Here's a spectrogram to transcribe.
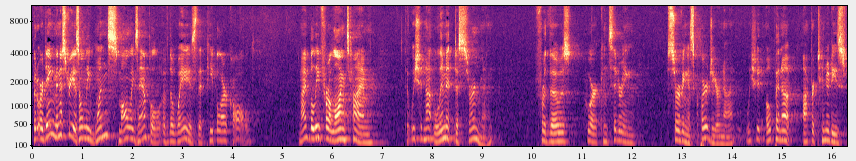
But ordained ministry is only one small example of the ways that people are called. And I believe for a long time that we should not limit discernment for those who are considering serving as clergy or not. We should open up opportunities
